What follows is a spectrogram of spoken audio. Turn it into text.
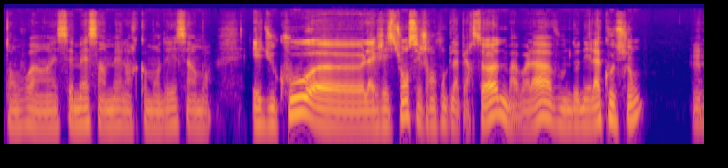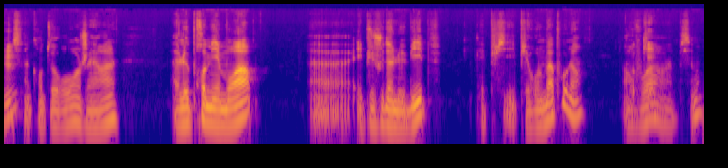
t'envoies un, SMS, un mail à recommander, c'est un mois. Et du coup, euh, la gestion, c'est je rencontre la personne, bah voilà, vous me donnez la caution, Mhm. 50 euros en général, euh, le premier mois, euh, et puis je vous donne le bip, et puis, et puis roule ma poule. hein. Au revoir, c'est bon.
